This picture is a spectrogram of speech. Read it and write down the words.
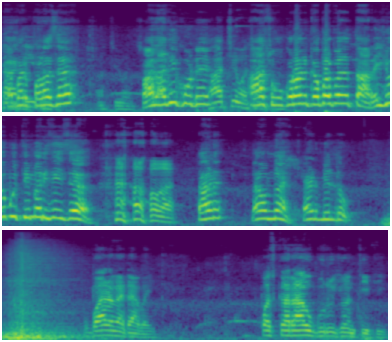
ખબર પડે છે? વાત આજી ખોટી. આ છોકરોને ખબર પડે તારી શું બુદ્ધિ મરી જઈ છે? તાણે લાવ અમને હેડ મિલ દઉં. ઊભા રહે બેટા ભાઈ. પછી કરાવું ગુરુ શાંતિથી.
